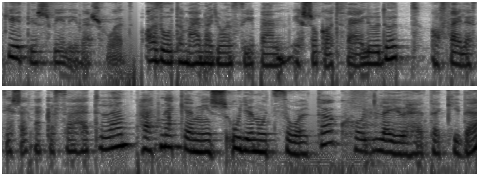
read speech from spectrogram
Két és fél éves volt. Azóta már nagyon szépen és sokat fejlődött, a fejlesztéseknek köszönhetően. Hát nekem is ugyanúgy szóltak, hogy lejöhetek ide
